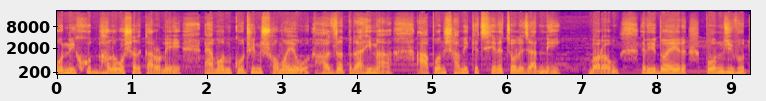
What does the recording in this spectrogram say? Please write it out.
ও নিখুঁত ভালোবাসার কারণে এমন কঠিন সময়েও হজরত রাহিমা আপন স্বামীকে ছেড়ে চলে যাননি। বরং হৃদয়ের পঞ্জীভূত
